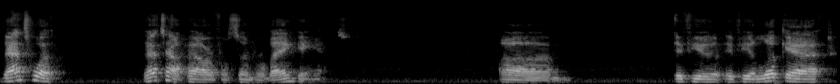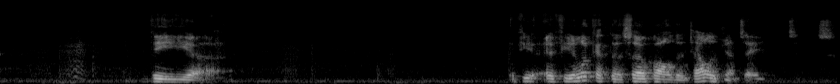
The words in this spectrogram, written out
that's what, that's how powerful central banking is. Um, if you if you look at the uh, if you if you look at the so-called intelligence agencies,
